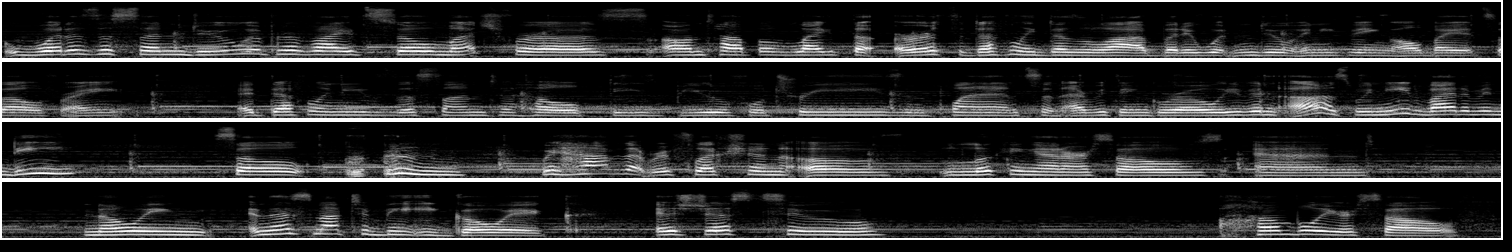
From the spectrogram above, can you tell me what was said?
what does the sun do? It provides so much for us on top of like the earth definitely does a lot, but it wouldn't do anything all by itself, right? It definitely needs the sun to help these beautiful trees and plants and everything grow, even us. We need vitamin D. So we have that reflection of looking at ourselves and knowing, and that's not to be egoic, it's just to humble yourself,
